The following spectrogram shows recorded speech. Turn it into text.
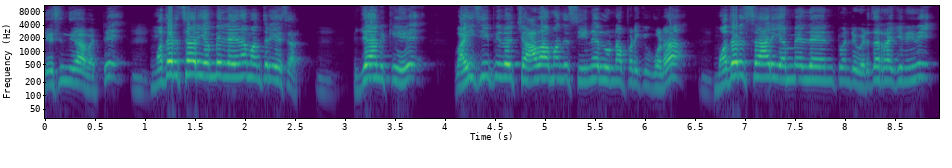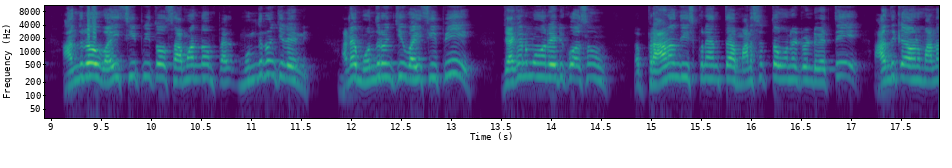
చేసింది కాబట్టి మొదటిసారి ఎమ్మెల్యే అయినా మంత్రి చేశారు. నిజానికి వైసీపీలో చాలా మంది సీనియర్లు ఉన్నప్పటికీ కూడా. మొదటిసారి ఎమ్మెల్యే అయినటువంటి విడదల రజనీని అందులో వైసీపీతో సంబంధం ముందు నుంచి లేని అంటే ముందు నుంచి వైసీపీ జగన్మోహన్ రెడ్డి కోసం ప్రాణం తీసుకునేంత మనసత్వం ఉన్నటువంటి వ్యక్తి అందుకే ఆమెను మన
